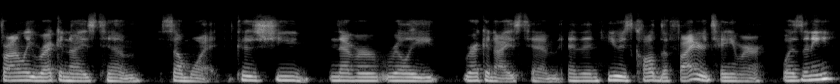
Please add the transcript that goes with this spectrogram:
finally recognized him somewhat because she never really recognized him. And then he was called the Fire Tamer, wasn't he?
